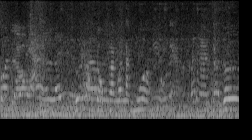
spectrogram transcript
Con rẻ lấy bữa con cục là con thằng mua. ví dụ bán hàng sợ dơ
